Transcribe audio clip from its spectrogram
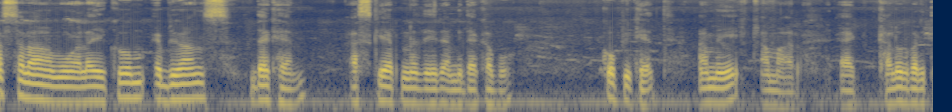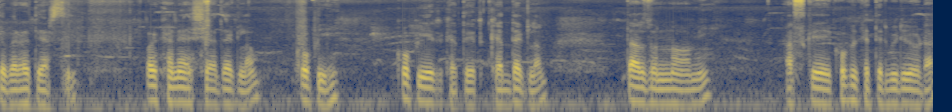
আসসালামু আলাইকুম, এভরিওয়ানস। দেখেন, আজকে আপনাদের আমি দেখাবো কপি ক্ষেত। আমি আমার এক খালুর বাড়িতে বেড়াতে আসছি। ওইখানে এসে দেখলাম কপি, কপির ক্ষেতের ক্ষেত দেখলাম। তার জন্য আমি আজকে কপি ক্ষেতের ভিডিওটা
